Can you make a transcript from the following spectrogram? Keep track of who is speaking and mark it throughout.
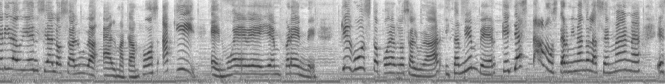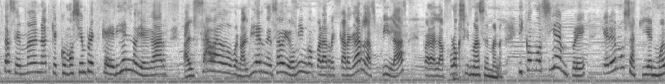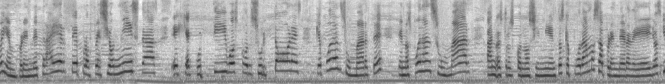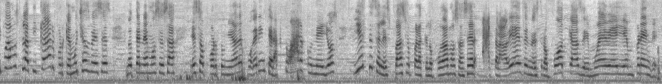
Speaker 1: querida audiencia? Los saluda Alma Campos aquí en Mueve y Emprende. Qué gusto poderlos saludar y también ver que ya estamos terminando la semana, esta semana que como siempre queriendo llegar al sábado, bueno, al viernes, sábado y domingo para recargar las pilas para la próxima semana. Y como siempre, queremos aquí en Mueve y Emprende traerte profesionistas, ejecutivos, consultores que puedan sumarte, que nos puedan sumar a nuestros conocimientos, que podamos aprender de ellos y podamos platicar, porque muchas veces no tenemos esa, esa oportunidad de poder interactuar con ellos. Y este es el espacio para que lo podamos hacer a través de nuestro podcast de Mueve y Emprende.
